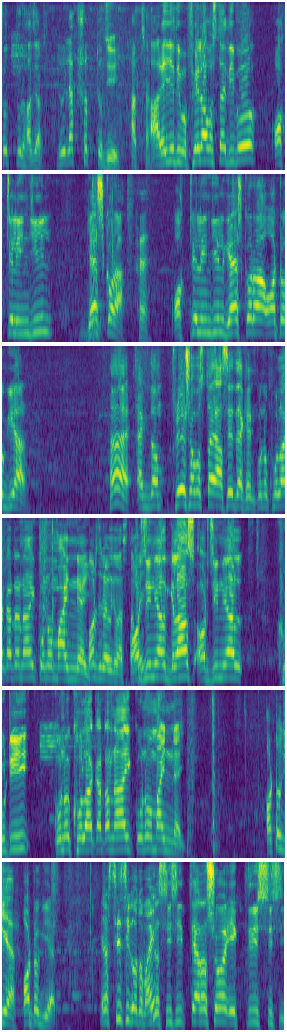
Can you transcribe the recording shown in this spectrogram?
সত্তর হাজার। দুই লাখ সত্তর? জি। আচ্ছা। আর এই যে দিব ফেল অবস্থায় দিব অকটেল ইঞ্জিল গ্যাস করা। হ্যাঁ। অকটেল ইঞ্জিল গ্যাস করা অটো গিয়ার। হ্যাঁ একদম ফ্রেশ অবস্থায় আছে দেখেন কোনো খোলা কাটা নাই কোনো মাইন নাই। Original glass original glass original খুঁটি কোনো খোলা কাটা নাই কোনো মাইন নাই। Auto gear? Auto gear. এটা সিসি কত ভাই? এটা সিসি তেরোশো একত্রিশ সিসি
